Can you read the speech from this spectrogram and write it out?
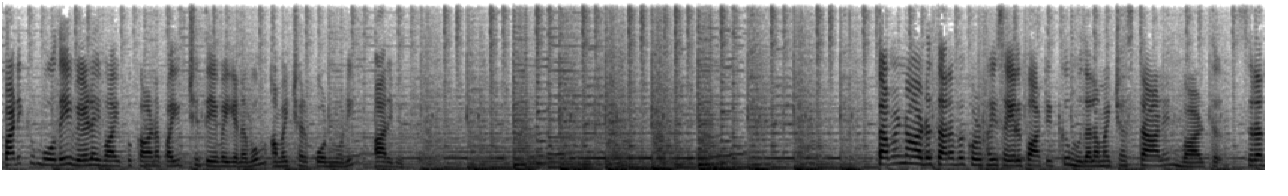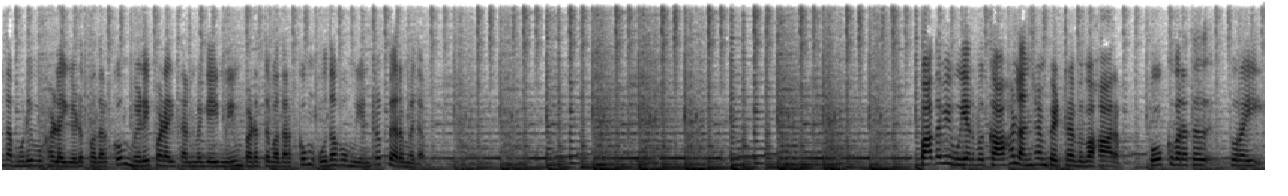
படிக்கும் போதே வேலைவாய்ப்புக்கான பயிற்சி தேவை எனவும் அமைச்சர் பொன்முடி அறிவிப்பு. தமிழ்நாடு தரவு கொள்கை செயல்பாட்டிற்கு முதலமைச்சர் ஸ்டாலின் வாழ்த்து. சிறந்த முடிவுகளை எடுப்பதற்கும் வெளிப்படைத்தன்மையை மேம்படுத்துவதற்கும் உதவும் என்று பெருமிதம். பதவி உயர்வுக்காக லஞ்சம் பெற்ற விவகாரம். போக்குவரத்து துறை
